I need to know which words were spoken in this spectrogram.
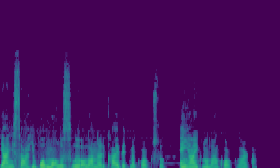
yani sahip olma olasılığı olanları kaybetme korkusu en yaygın olan korkulardan.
